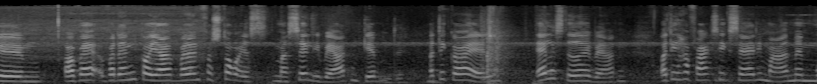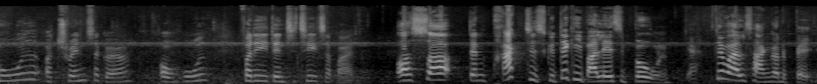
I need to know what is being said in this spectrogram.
Øhm, og hvad, hvordan, går jeg, hvordan forstår jeg mig selv i verden gennem det? Og det gør alle. Alle steder i verden. Og det har faktisk ikke særlig meget med mode og trends at gøre overhovedet, for det er identitetsarbejde. Og så den praktiske, det kan I bare læse i bogen. Ja. Det var alle tankerne bag.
